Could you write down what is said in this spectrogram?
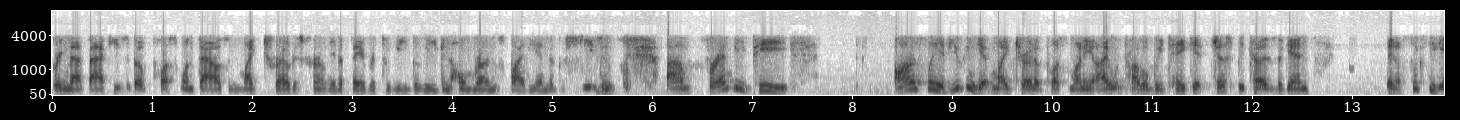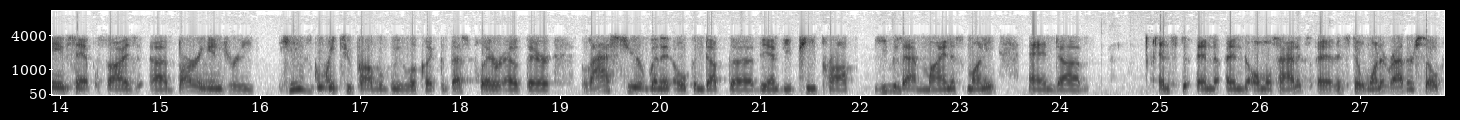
bring that back. He's about plus 1,000. Mike Trout is currently the favorite to lead the league in home runs by the end of the season. Um, for MVP, honestly, if you can get Mike Trout at plus money, I would probably take it just because, again, in a 60 game sample size, uh, barring injury, he's going to probably look like the best player out there. Last year, when it opened up the, the MVP prop, he was at minus money and, uh, and, st- and, and almost had it and still won it rather. So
